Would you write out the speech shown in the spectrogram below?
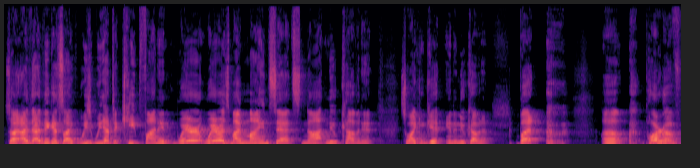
so I, I think it's like we, we have to keep finding where where is my mindsets not new covenant so I can get in a new covenant. But uh, part of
